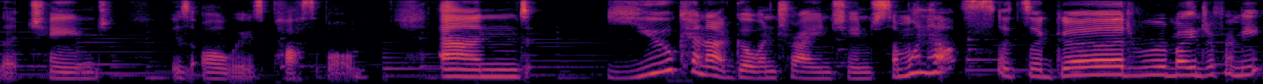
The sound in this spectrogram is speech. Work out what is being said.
that change is always possible. And you cannot go and try and change someone else. It's a good reminder for me.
